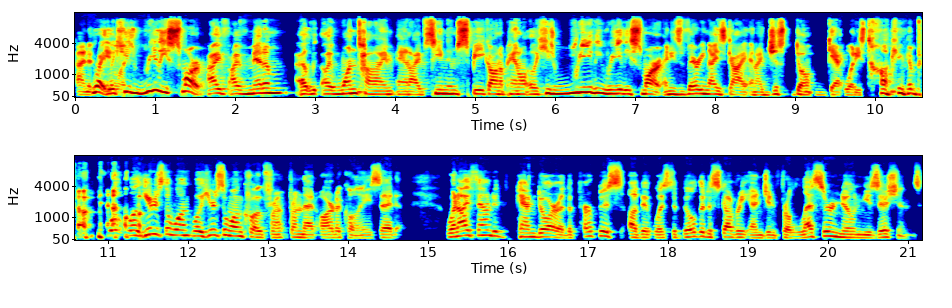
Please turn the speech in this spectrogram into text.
kind of right. Feeling. Like he's really smart. I've I've met him at, like one time, and I've seen him speak on a panel. Like he's really really smart, and he's a very nice guy. And I just don't get what he's talking about now. Well, well here's the one. Well, here's the one quote from from that article, and he said. When I founded Pandora, the purpose of it was to build a discovery engine for lesser known musicians.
